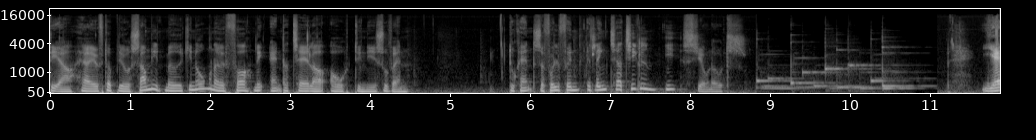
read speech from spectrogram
Det er herefter blevet sammenlignet med genomerne for neandertalere og Denisovan. Du kan selvfølgelig finde et link til artiklen i show notes. Ja,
